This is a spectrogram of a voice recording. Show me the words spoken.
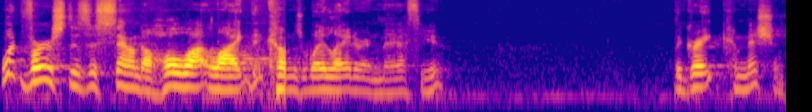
What verse does this sound a whole lot like that comes way later in Matthew? The Great Commission.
